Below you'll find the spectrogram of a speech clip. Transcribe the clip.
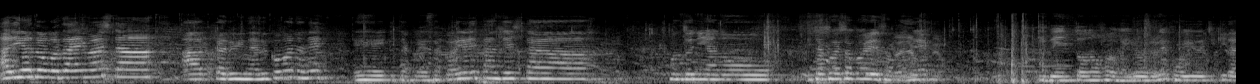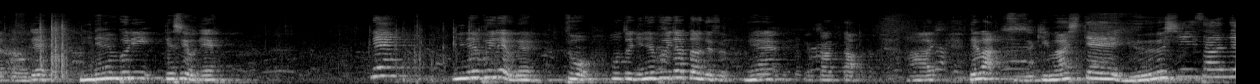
ありがとうございました。明るい鳴子マナね、えー、板倉さこいれさんでした。本当にあの板倉さこいれさんもねイベントの方がいろいろねこういう時期だったので2年ぶりですよね。ね2年ぶりだよね。そう本当に2年ぶりだったんです。ねよかった。はい。では続きましてゆうしんさんで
